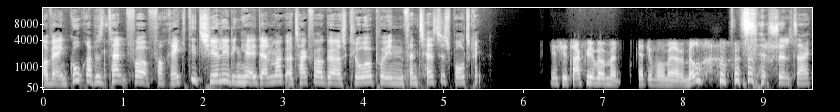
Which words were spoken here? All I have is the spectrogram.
at være en god repræsentant for, for rigtig cheerleading her i Danmark, og tak for at gøre os klogere på en fantastisk sportsgren. Jeg siger tak, for at jeg var med. At jeg var med. Selv tak.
